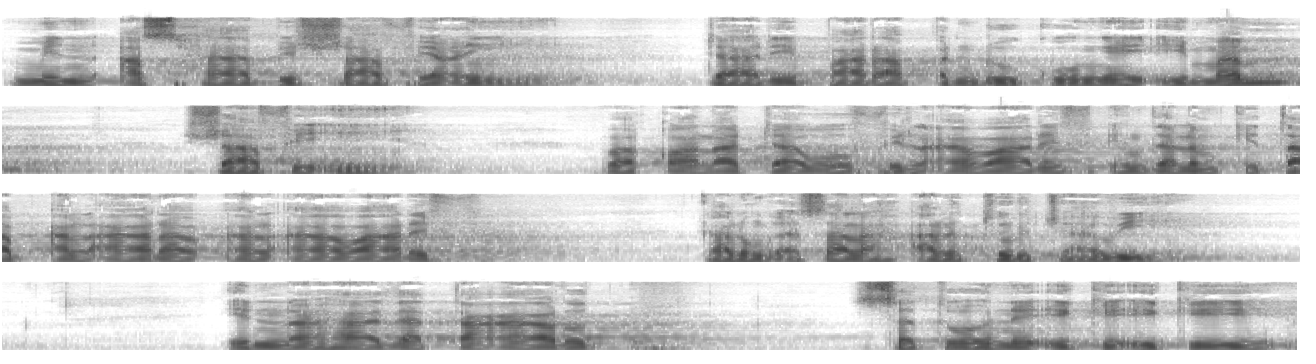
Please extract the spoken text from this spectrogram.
min ashabis syafi'i dari para pendukungnya Imam Syafi'i. Wa qala dawu fil awarif ing dalam kitab Al-Awarif. Kalau enggak salah Al-Jurjawi. Inna hadza ta'arud setuhne iki-iki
